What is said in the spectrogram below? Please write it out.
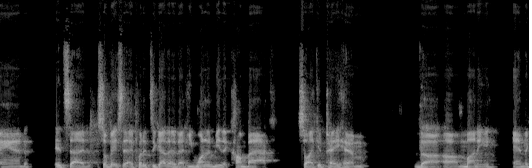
And it said, so basically I put it together that he wanted me to come back so I could pay him the uh, money and the,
